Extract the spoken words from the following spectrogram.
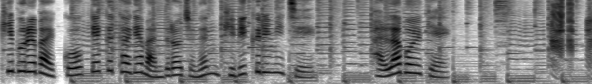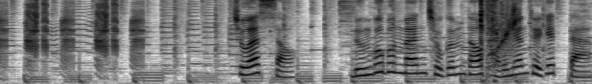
피부를 밝고 깨끗하게 만들어주는 비비크림이지. 발라볼게. 좋았어. 눈 부분만 조금 더 바르면 되겠다.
